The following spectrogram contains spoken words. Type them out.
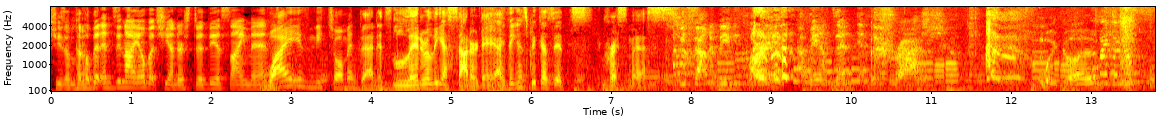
She's a little bit in denial, but she understood the assignment. Why is Nichome dead? It's literally a Saturday. I think it's because it's Christmas. We found a baby carpet abandoned in the trash. Oh my god, Oh my god, you're so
